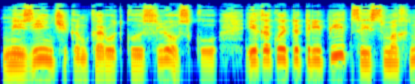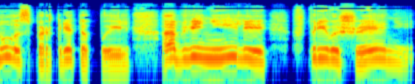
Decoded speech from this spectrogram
мизинчиком короткую слезку и какой-то тряпицей смахнула с портрета пыль. Обвинили в превышении.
